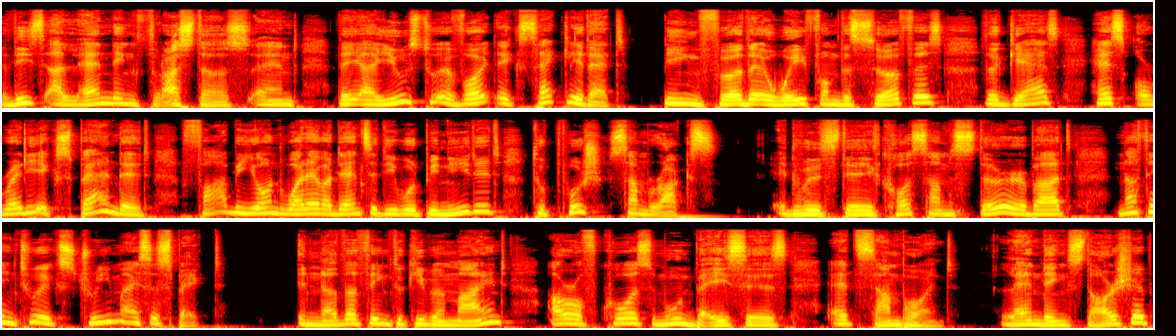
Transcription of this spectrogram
these are landing thrusters and they are used to avoid exactly that. Being further away from the surface, the gas has already expanded far beyond whatever density would be needed to push some rocks. It will still cause some stir, but nothing too extreme I suspect. Another thing to keep in mind are of course moon bases at some point. Landing Starship,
